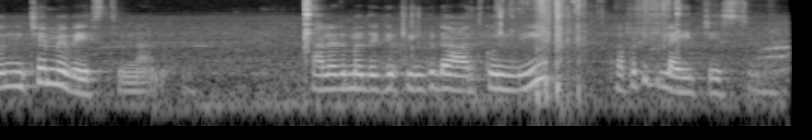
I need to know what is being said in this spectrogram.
కొంచెమే వేస్తున్నాను. ఆల్రెడీ మా దగ్గర పింక్ డార్క్ ఉంది. కాబట్టి లైట్ చేస్తున్నాను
